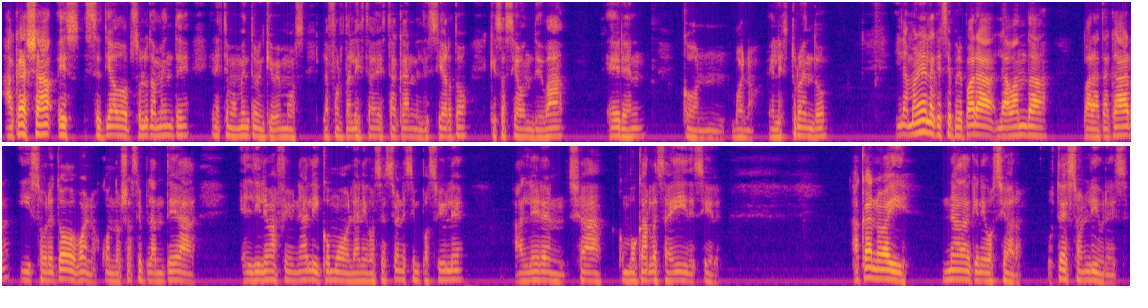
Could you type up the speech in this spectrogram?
acá ya es seteado absolutamente en este momento en el que vemos la fortaleza esta acá en el desierto, que es hacia donde va Eren con, bueno, el estruendo. Y la manera en la que se prepara la banda para atacar y sobre todo, bueno, cuando ya se plantea el dilema final y cómo la negociación es imposible, al Eren ya convocarles ahí y decir, acá no hay nada que negociar, ustedes son libres,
